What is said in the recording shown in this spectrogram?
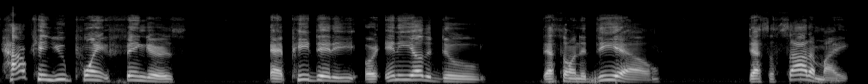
how can you point fingers at P. Diddy or any other dude that's on the DL that's a sodomite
